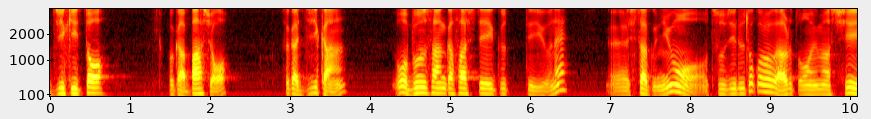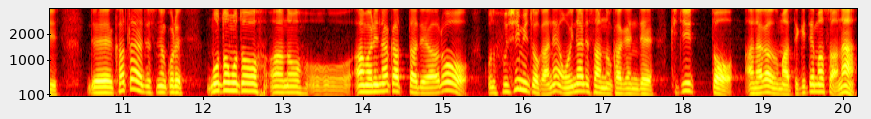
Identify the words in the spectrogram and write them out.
時期とそれから場所それから時間を分散化させていくっていうね、えー施策にも通じるところがあると思いますしで片やですねこれもともとあのあまりなかったであろうこの伏見とかねお稲荷さんの加減できちっと穴が埋まってきてますわな。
